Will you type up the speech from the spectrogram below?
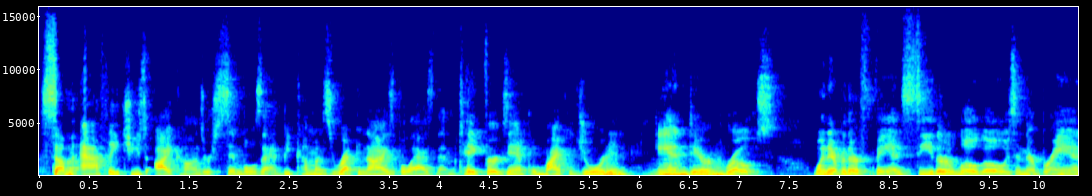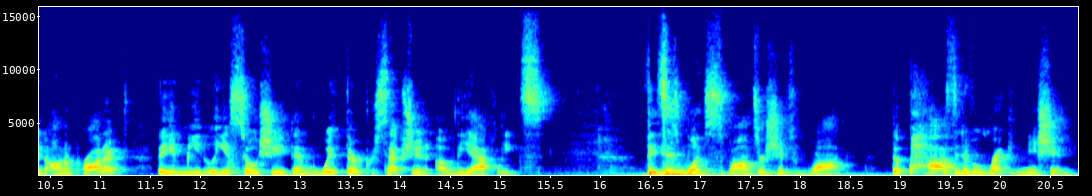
Some athletes use icons or symbols that have become as recognizable as them. Take, for example, Michael Jordan and Derrick Rose. Whenever their fans see their logos and their brand on a product, they immediately associate them with their perception of the athletes. This is what sponsorships want the positive recognition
